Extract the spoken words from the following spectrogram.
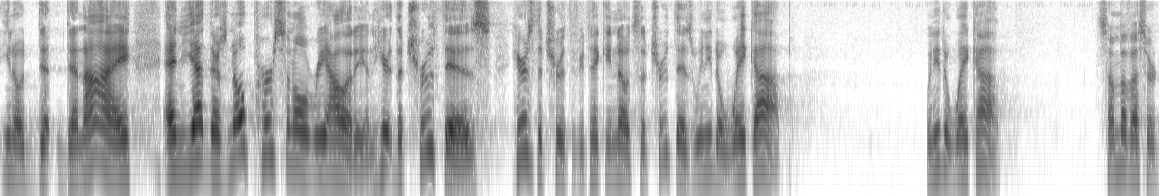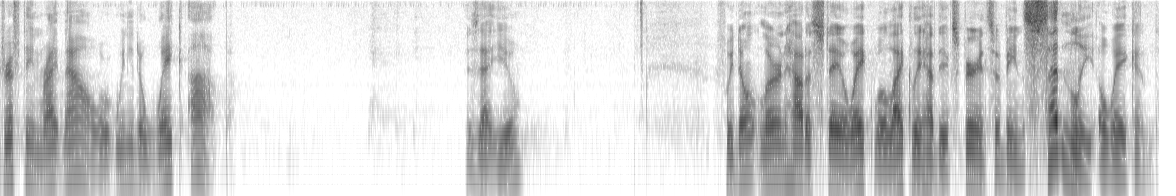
you know, de- deny, and yet there's no personal reality. And here, the truth is here's the truth if you're taking notes the truth is we need to wake up. We need to wake up. Some of us are drifting right now. We need to wake up. Is that you? If we don't learn how to stay awake, we'll likely have the experience of being suddenly awakened.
